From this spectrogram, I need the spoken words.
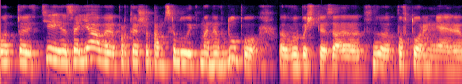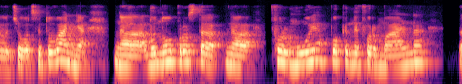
от ті заяви про те, що там цілують мене в дупу, вибачте за повторення цього цитування, воно просто а, формує, поки неформально. е,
